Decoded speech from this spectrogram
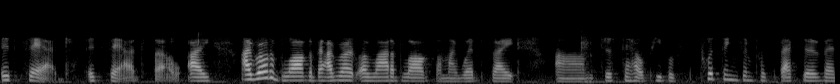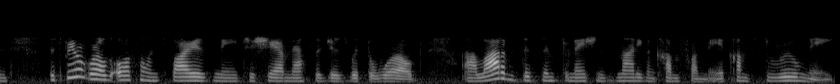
it's sad. It's sad. So I I wrote a blog about. I wrote a lot of blogs on my website um, just to help people put things in perspective. And the spirit world also inspires me to share messages with the world a lot of this information does not even come from me. It comes through me.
